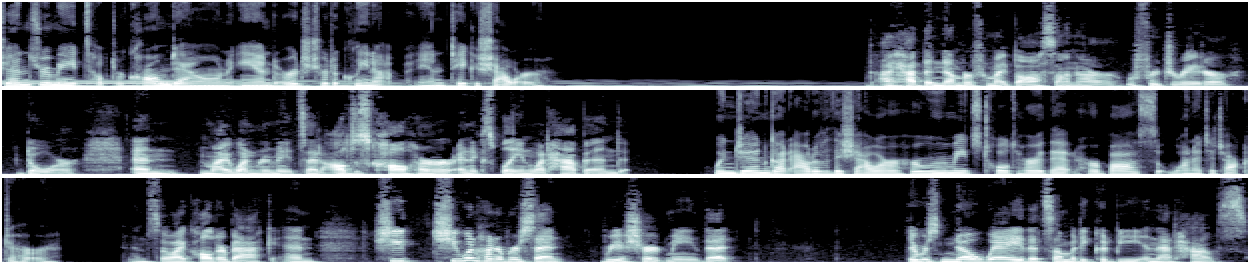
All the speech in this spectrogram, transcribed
Jen's roommates helped her calm down and urged her to clean up and take a shower. I had the number for my boss on our refrigerator door, and my one roommate said, I'll just call her and explain what happened. When Jen got out of the shower, her roommates told her that her boss wanted to talk to her. And so I called her back, and she she 100% reassured me that there was no way that somebody could be in that house.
